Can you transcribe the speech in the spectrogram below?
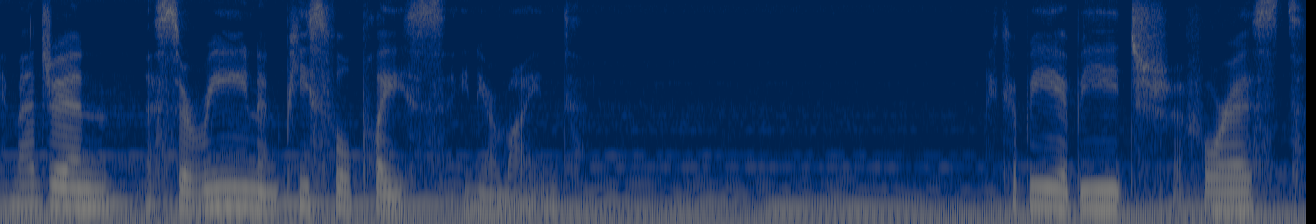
Imagine a serene and peaceful place in your mind. It could be a beach, a forest,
